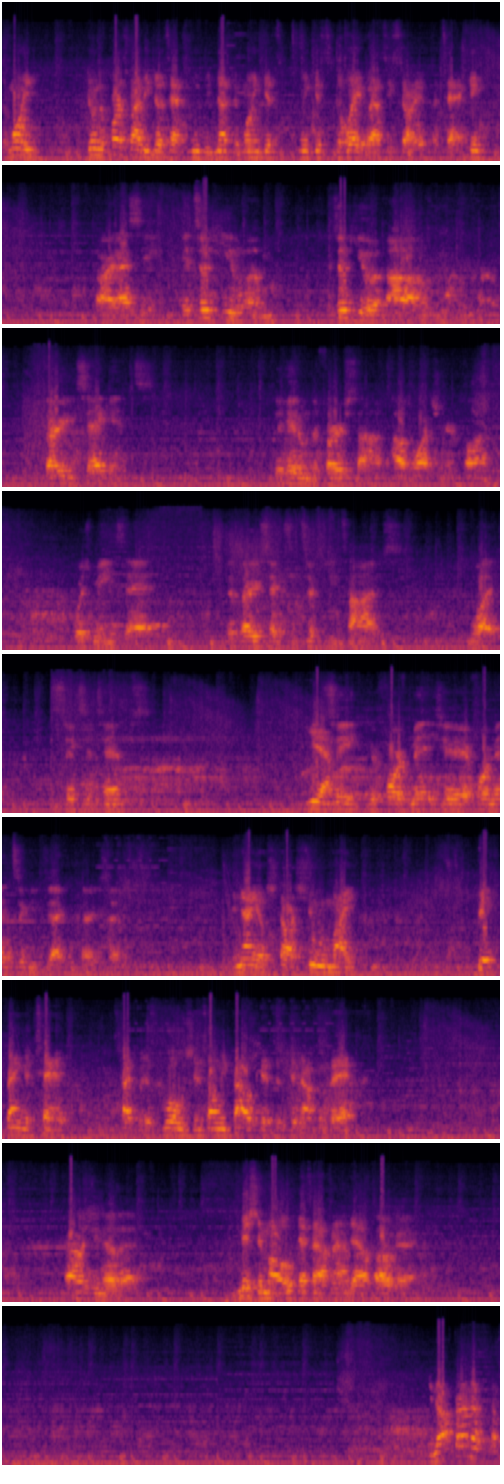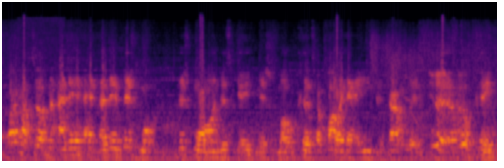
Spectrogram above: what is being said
The more during the first fight, he does absolutely nothing. When he gets when he gets to the way, well, he started attacking. All right, I see. It took you um, it took you um, 30 seconds to hit him the first time. I was watching your clock, which means that the 30 seconds it took you times what six attempts. Yeah. See, your fourth minute, your four minutes took you exactly 30 seconds. And now you'll start shooting like big bang attack type of explosions. Only power characters can knock them back. How would you know that? Mission mode, that's how I found out. Okay. You know, I found I found myself, I did, I did this more, this more on this game, mission mode, because I probably had easier time with it. Yeah, okay.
